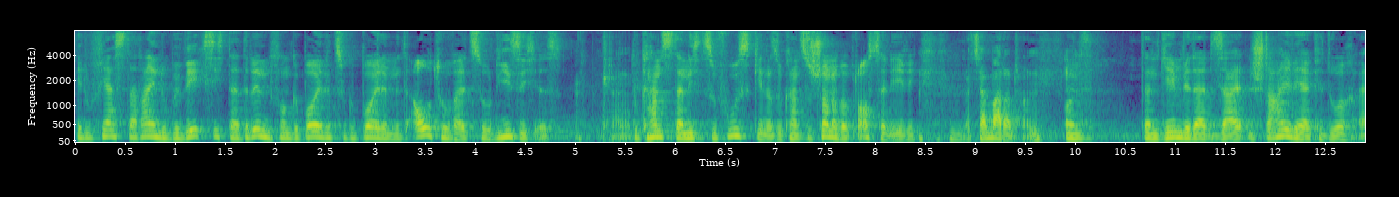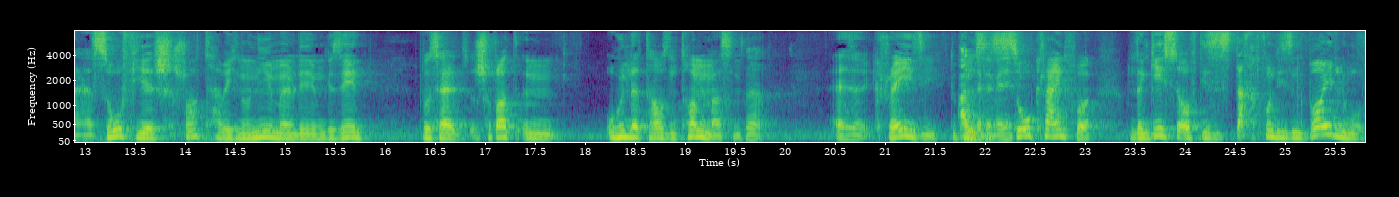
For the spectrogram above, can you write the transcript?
ey, du fährst da rein, du bewegst dich da drin von Gebäude zu Gebäude mit Auto, weil es so riesig ist. Krank. Du kannst da nicht zu Fuß gehen, also kannst du schon, aber brauchst halt ewig. Das ist ja Marathon. Und dann gehen wir da diese alten Stahlwerke durch. Alter, so viel Schrott habe ich noch nie in meinem Leben gesehen. Bloß halt Schrott in 100.000 Tonnen Massen. Ja. Also crazy. Du kommst dir so klein vor. Und dann gehst du auf dieses Dach von diesen Gebäuden hoch.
